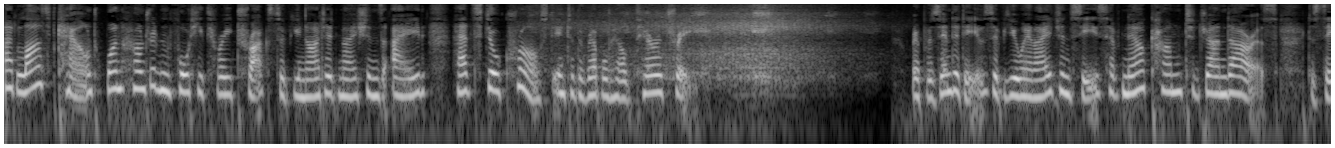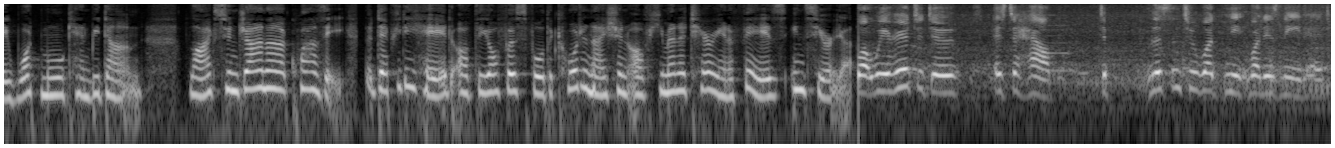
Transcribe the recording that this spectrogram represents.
At last count, 143 trucks of United Nations aid had still crossed into the rebel-held territory. Representatives of UN agencies have now come to Jandaris to see what more can be done, like Sanjana Quazi, the deputy head of the Office for the Coordination of Humanitarian Affairs in Syria. What we're here to do is to help, to listen to what need, what is needed,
